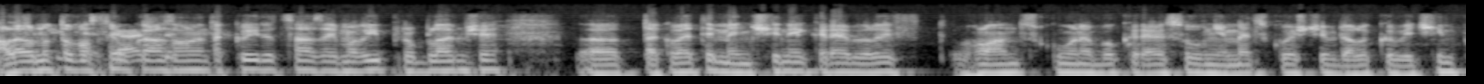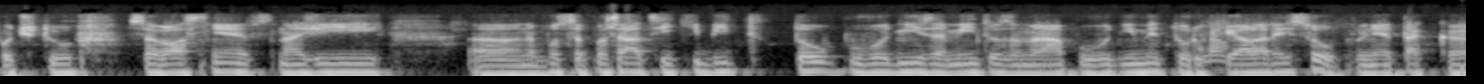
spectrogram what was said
Ale ono to vlastně ukázalo na takový docela zajímavý problém, že uh, takové ty menšiny, které byly v Holandsku nebo které jsou v Německu ještě v daleko větším počtu, se vlastně snaží uh, nebo se pořád cítí být tou původní zemí, to znamená původními Turky, no. ale nejsou úplně tak uh,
